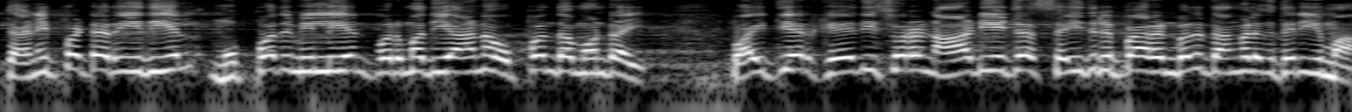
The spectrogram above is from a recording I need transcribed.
தனிப்பட்ட ரீதியில் முப்பது மில்லியன் பெறுமதியான ஒப்பந்தம் ஒன்றை வைத்தியர் கேதீஸ்வரன் ஆடியேஜஸ் செய்திருப்பார் என்பது தங்களுக்கு தெரியுமா?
